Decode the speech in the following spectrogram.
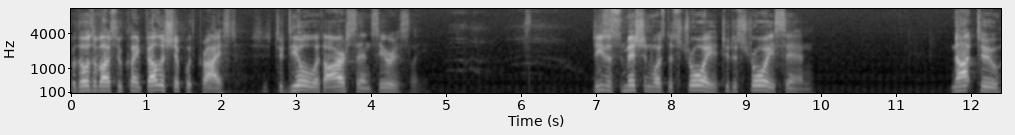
for those of us who claim fellowship with Christ to deal with our sin seriously. Jesus' mission was destroy, to destroy sin, not to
